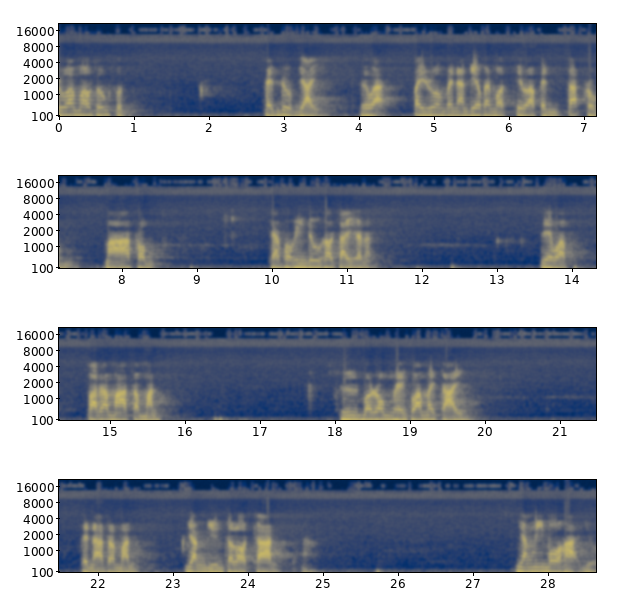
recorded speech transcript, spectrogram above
รวมเอาสูงสุด เป็นรูปใหญ่หรือว่า ไปรวมเป็นอันเดียวกันหมด ที่ว่าเป็นพระพรหมมหาพรหมอย่างพวกฮินดูเข้าใจกันนะเรียกว่าปรมาตมัน คือบรมแห่งความไม่ตาย เป็นอาตมัน ยังยืนตลอดกาล ยังมีโมหะอยู่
